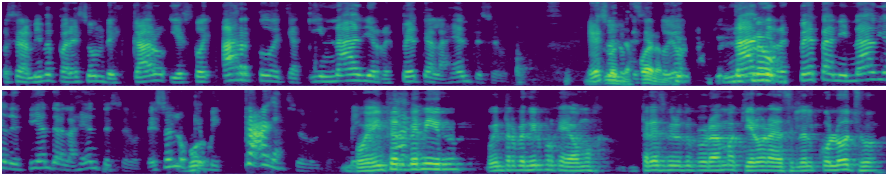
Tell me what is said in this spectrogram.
o sea, a mí me parece un descaro y estoy harto de que aquí nadie respete a la gente. Eso es lo que siento yo. Nadie respeta ni nadie defiende a la gente. Eso es lo que me caga. Voy a intervenir, voy a intervenir porque llevamos tres minutos de programa. Quiero agradecerle al Colocho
